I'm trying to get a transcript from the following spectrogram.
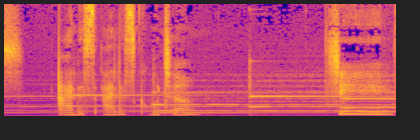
alles, alles Gute. Tschüss.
